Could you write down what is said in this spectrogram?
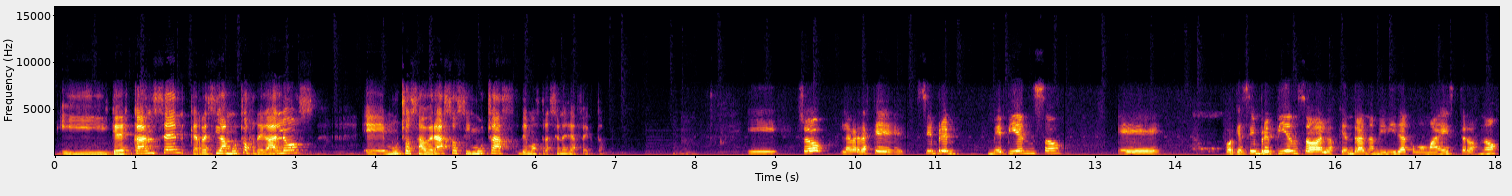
y que descansen, que reciban muchos regalos, eh, muchos abrazos y muchas demostraciones de afecto. Y yo, la verdad es que siempre me pienso eh, porque siempre pienso a los que entran a mi vida como maestros, ¿no?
